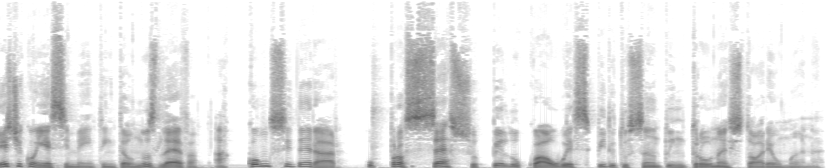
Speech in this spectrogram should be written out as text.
Este conhecimento, então, nos leva a considerar o processo pelo qual o Espírito Santo entrou na história humana.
